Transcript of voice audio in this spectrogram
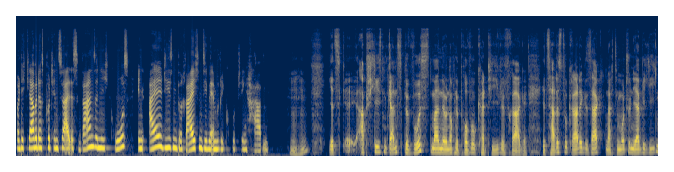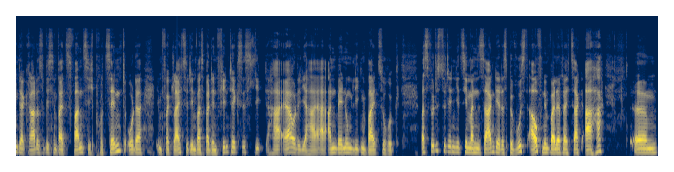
Und ich glaube, das Potenzial ist wahnsinnig groß in all diesen Bereichen, die wir im Recruiting haben. Mhm. Jetzt äh, abschließend ganz bewusst mal noch eine provokative Frage. Jetzt hattest du gerade gesagt, nach dem Motto, ja, wir liegen da gerade so ein bisschen bei 20 Prozent oder im Vergleich zu dem, was bei den Fintechs ist, liegt HR oder die HR-Anwendungen liegen weit zurück. Was würdest du denn jetzt jemandem sagen, der das bewusst aufnimmt, weil er vielleicht sagt, aha, ähm,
